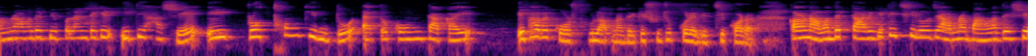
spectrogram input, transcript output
আমরা আমাদের পিপল অ্যান্ড টেকের ইতিহাসে এই প্রথম কিন্তু এত কম টাকায় এভাবে কোর্সগুলো আপনাদেরকে সুযোগ করে দিচ্ছি করার। কারণ আমাদের টার্গেটই ছিল যে আমরা বাংলাদেশে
